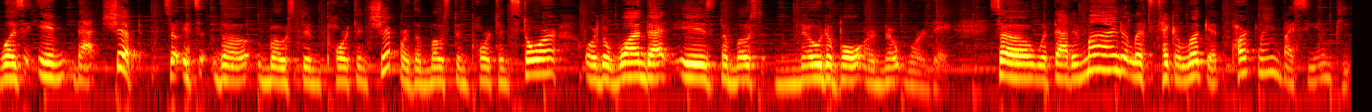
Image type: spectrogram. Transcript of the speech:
was in that ship. So it's the most important ship or the most important store or the one that is the most notable or noteworthy. So, with that in mind, let's take a look at Park Lane by CMP.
